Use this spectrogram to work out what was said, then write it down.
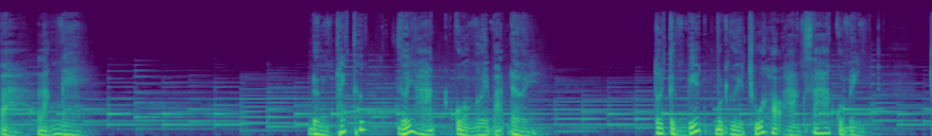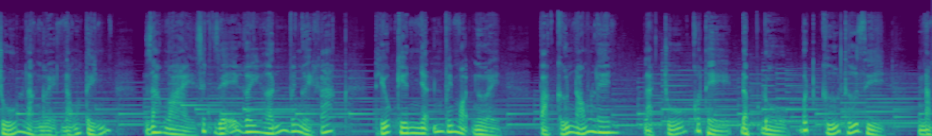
và lắng nghe. Đừng thách thức giới hạn của người bạn đời. Tôi từng biết một người chú họ hàng xa của mình. Chú là người nóng tính, ra ngoài rất dễ gây hấn với người khác, thiếu kiên nhẫn với mọi người và cứ nóng lên là chú có thể đập đổ bất cứ thứ gì nằm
